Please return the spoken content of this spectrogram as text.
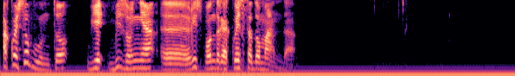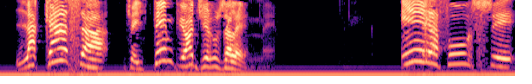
a questo punto bisogna eh, rispondere a questa domanda la casa, cioè il Tempio a Gerusalemme, era forse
